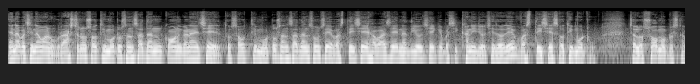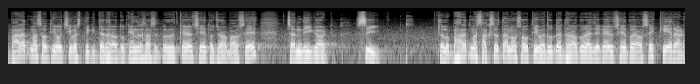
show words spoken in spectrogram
એના પછી નવાણું. રાષ્ટ્રનું સૌથી મોટું સંસાધન કોણ ગણાય છે? તો સૌથી મોટું સંસાધન શું છે? વસ્તી છે, હવા છે, નદીઓ છે કે પછી ખનિજો છે? તો જે વસ્તી છે સૌથી મોટું. ચલો, સોમો પ્રશ્ન. ભારતમાં સૌથી ઓછી વસ્તી કિતા ધરાવતું કેન્દ્ર શાસિત પ્રદેશ કયો છે? તો જવાબ આવશે ચંદીગઢ. સી. ચલો, ભારતમાં સાક્ષરતાનો સૌથી વધુ દર ધરાવતું રાજ્ય કયું છે? તો આવશે કેરળ.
